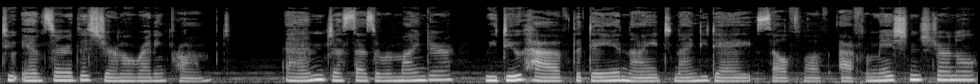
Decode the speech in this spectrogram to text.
to answer this journal writing prompt. And just as a reminder, we do have the Day and Night 90 Day Self Love Affirmations Journal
